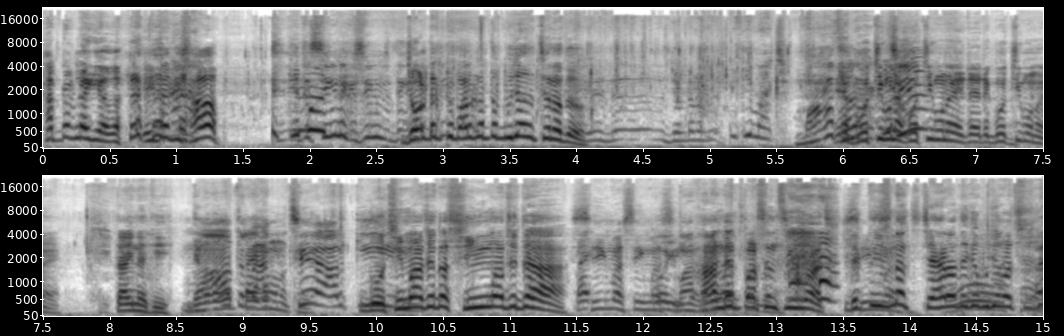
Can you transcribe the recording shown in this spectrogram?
সাপটাপ নাকি আবার? এইটা কি সাপ? এটা সিং নাকি? সিং জলটা একটু বার করতে বোঝা যাচ্ছে না তো। কি মাছ? মাছ? এটা গচি গচি? এটা এটা গচি তাই নাকি? মাছ এটা শিং মাছ এটা। সিং মাছ সিং মাছ ওই সিং মাছ। মাছ। হান্ড্রেড পার্সেন্ট শিং মাছ। না চেহারা দেখে বুঝতে পারছিস না।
